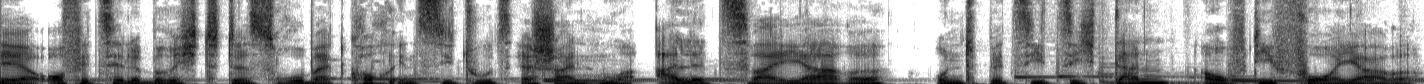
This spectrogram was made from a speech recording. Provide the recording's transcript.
Der offizielle Bericht des Robert Koch Instituts erscheint nur alle zwei Jahre und bezieht sich dann auf die Vorjahre.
